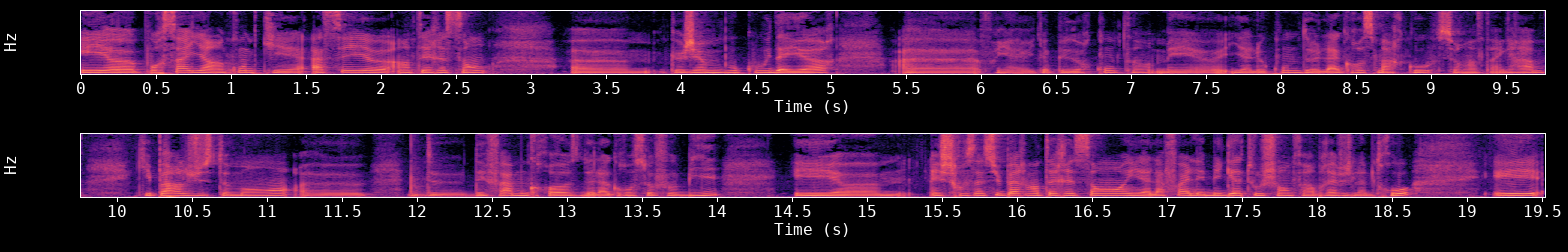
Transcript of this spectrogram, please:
Et euh, pour ça, il y a un compte qui est assez euh, intéressant euh, que j'aime beaucoup d'ailleurs. Enfin, il y, a plusieurs comptes, hein, mais il y a le compte de La Grosse Margot sur Instagram qui parle justement de, des femmes grosses, de la grossophobie. Et, et, je trouve ça super intéressant et à la fois elle est méga touchante. Enfin bref, je l'aime trop. Et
